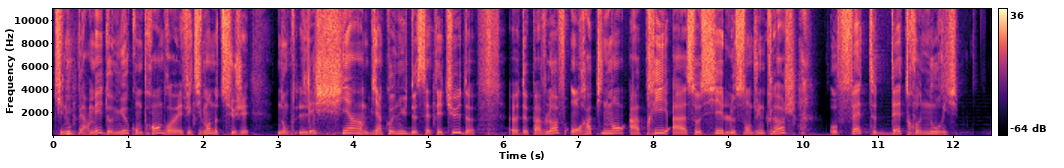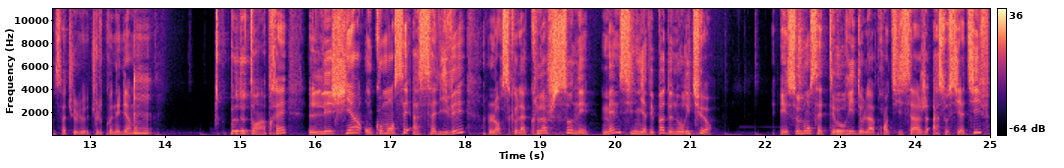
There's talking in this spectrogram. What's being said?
qui nous permet de mieux comprendre effectivement notre sujet. Donc les chiens bien connus de cette étude de Pavlov ont rapidement appris à associer le son d'une cloche au fait d'être nourri. Ça, tu le, connais bien, maintenant. Peu de temps après, les chiens ont commencé à saliver lorsque la cloche sonnait, même s'il n'y avait pas de nourriture. Et selon cette théorie de l'apprentissage associatif,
